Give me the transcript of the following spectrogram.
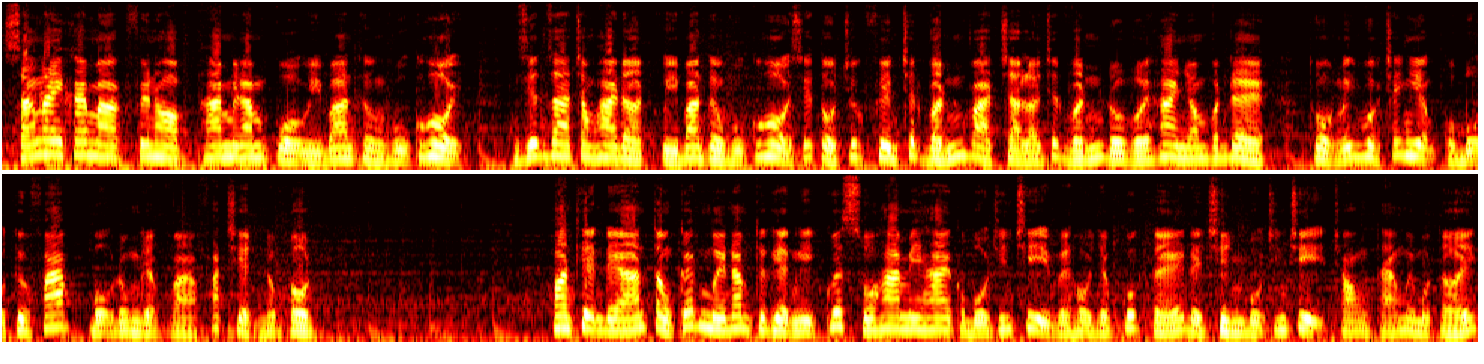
Sáng nay khai mạc phiên họp 25 của Ủy ban Thường vụ Quốc hội. Diễn ra trong hai đợt, Ủy ban Thường vụ Quốc hội sẽ tổ chức phiên chất vấn và trả lời chất vấn đối với hai nhóm vấn đề thuộc lĩnh vực trách nhiệm của Bộ Tư pháp, Bộ Nông nghiệp và Phát triển Nông thôn. Hoàn thiện đề án tổng kết 10 năm thực hiện nghị quyết số 22 của Bộ Chính trị về hội nhập quốc tế để trình Bộ Chính trị trong tháng 11 tới.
